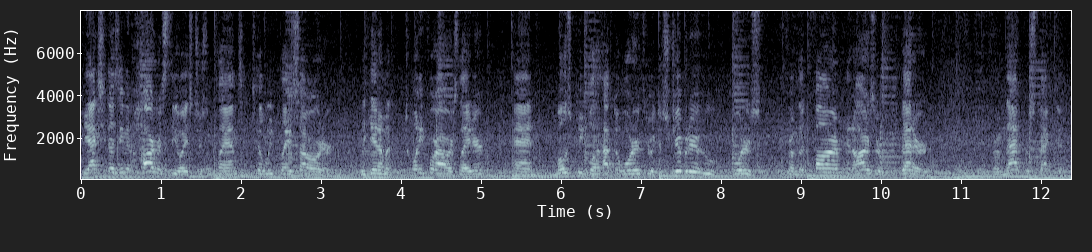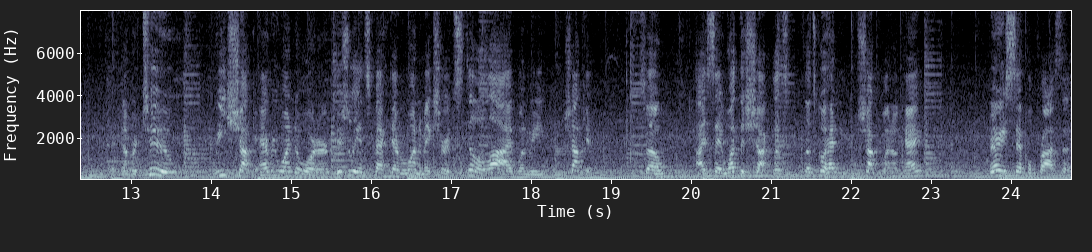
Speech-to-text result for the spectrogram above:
He actually doesn't even harvest the oysters and clams until we place our order. We get them 24 hours later, and most people have to order through a distributor who orders from the farm, and ours are better from that perspective. Number two, we shuck everyone to order, visually inspect everyone to make sure it's still alive when we shuck it. So I say, what the shuck? Let's, let's go ahead and shuck one, okay? Very simple process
